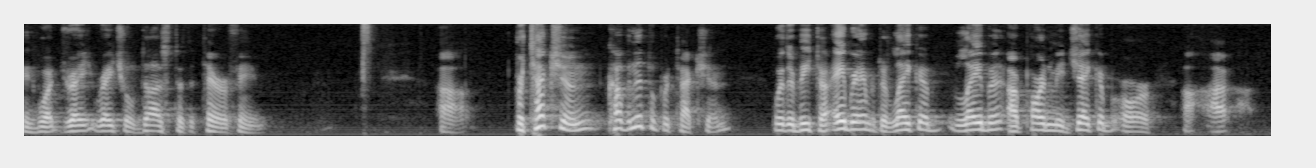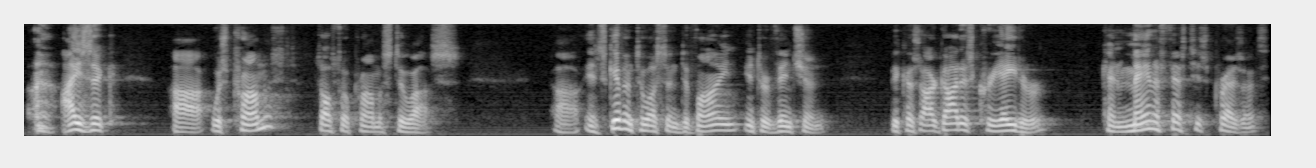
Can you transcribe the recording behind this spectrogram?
in what Rachel does to the teraphim. Uh, protection, covenantal protection, whether it be to Abraham or to Laban, Laban or pardon me, Jacob or uh, uh, Isaac, uh, was promised. It's also promised to us. Uh, it's given to us in divine intervention because our God is creator, can manifest his presence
